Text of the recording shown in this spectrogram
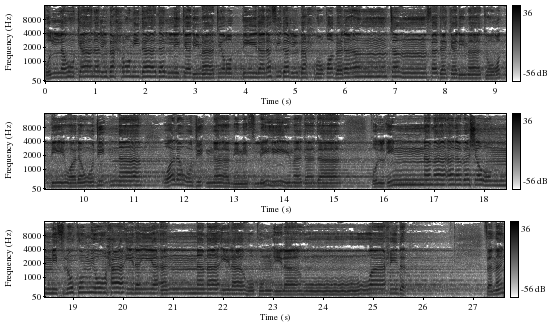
قل لو كان البحر مدادا لكلمات ربي لنفد البحر قبل أن تنفد كلمات ربي ولو جئنا ولو جئنا بمثله مددا. قل إنما أنا بشر مثلكم يوحى إلي أنما إلهكم إله واحد. فمن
